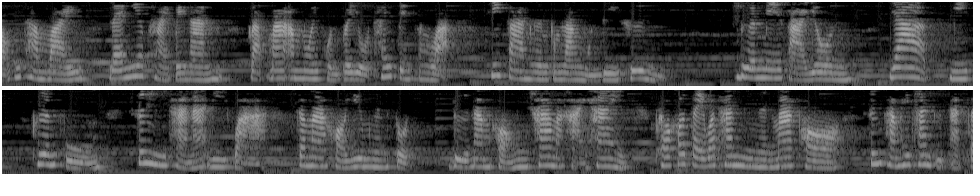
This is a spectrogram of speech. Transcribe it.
าๆที่ทำไว้ และเงียบหายไปนั้น กลับมาอำนวยผลประโยชน์ให้เป็นจังหวะ ที่การเงินกำลังหมุนดีขึ้น เดือนเมษายน ญาติ มิตร เพื่อนฝูง ซึ่งมีฐานะดีกว่า จะมาขอยืมเงินสด หรือนำของมีค่ามาขายให้ เพราะเข้าใจว่าท่านมีเงินมากพอ ซึ่งทำให้ท่านอึดอัดใจ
